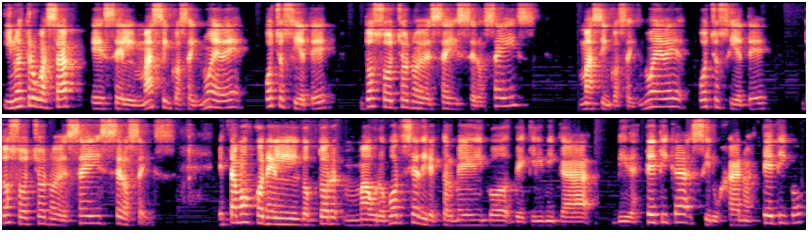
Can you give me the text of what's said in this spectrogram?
Y nuestro WhatsApp es el más 569 87 289606 más 569 87 289606. Estamos con el doctor Mauro Porcia, director médico de Clínica Vida Estética, cirujano estético,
